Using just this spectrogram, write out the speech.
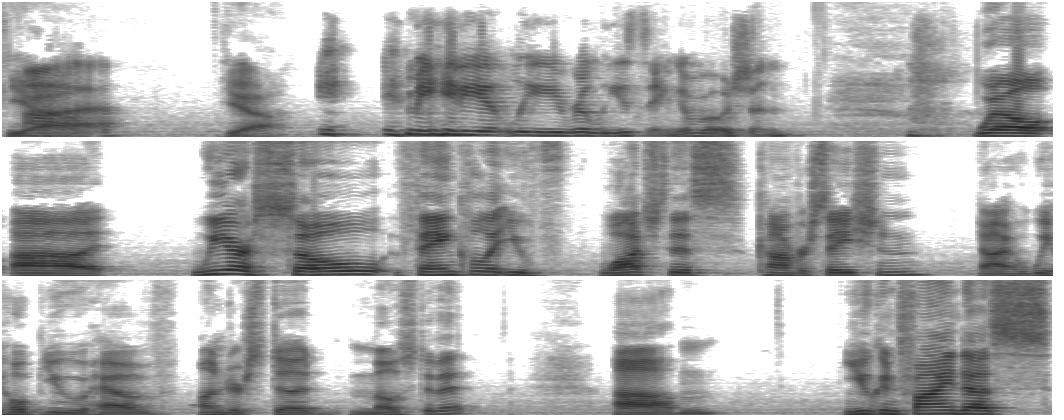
Yeah. yeah. uh immediately releasing emotion. Well, uh, we are so thankful that you've watched this conversation. Uh, we hope you have understood most of it. Um, you can find us,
